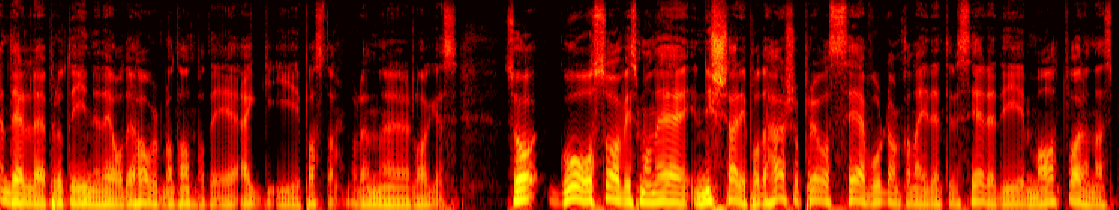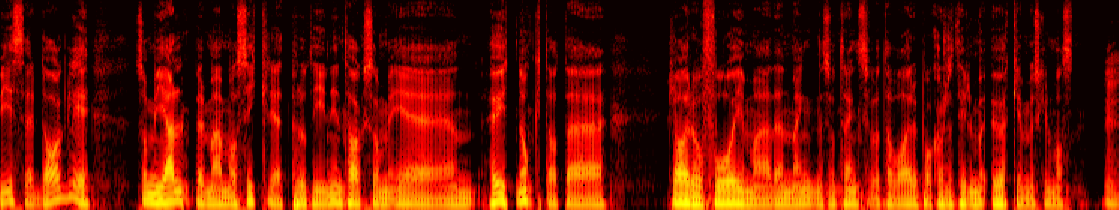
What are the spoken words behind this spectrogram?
en del protein i det. Og det har vel bl.a. med at det er egg i pasta når den lages. Så gå også, hvis man er nysgjerrig på det her, så prøv å se hvordan kan jeg identifisere de matvarene jeg spiser daglig, som hjelper meg med å sikre et proteininntak som er høyt nok til at jeg klarer å få i meg den mengden som trengs for å ta vare på, kanskje til og med øke muskelmassen. Mm.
